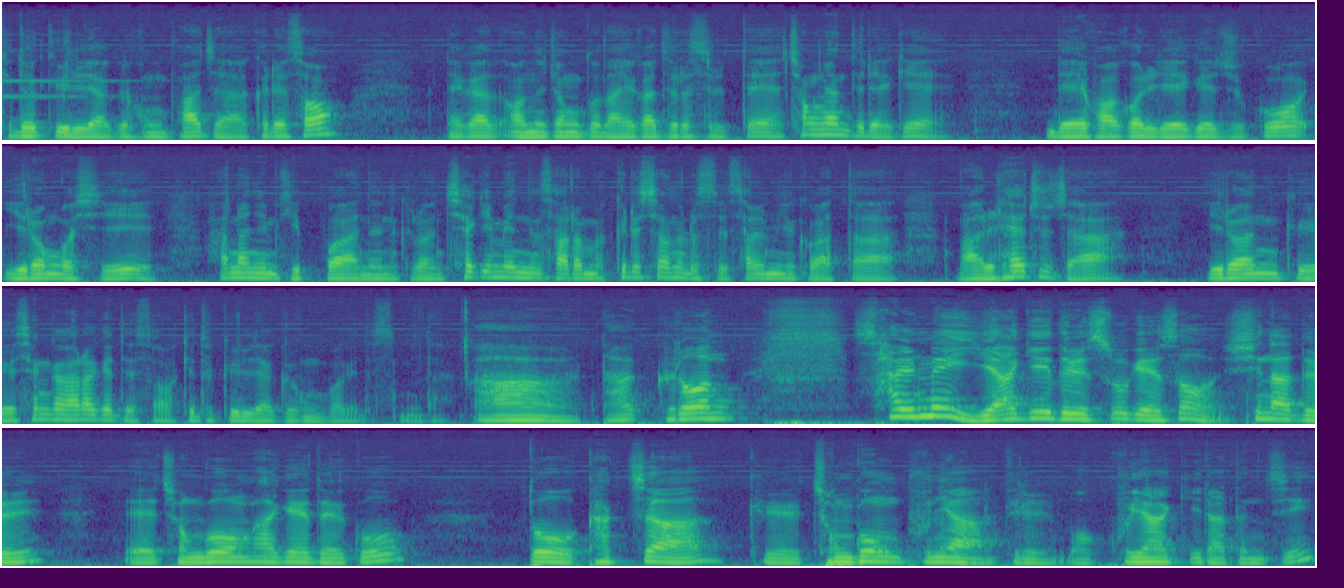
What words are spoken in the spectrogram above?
기독교 인리학을 공부하자. 그래서 내가 어느 정도 나이가 들었을 때 청년들에게 내 과거를 얘기해주고 이런 것이 하나님 기뻐하는 그런 책임 있는 사람을 크리스천으로서의 삶일 것 같다 말을 해주자. 이런 그 생각을 하게 돼서 기독교 인력을 공부하게 됐습니다. 아, 다 그런 삶의 이야기들 속에서 신학을 예, 전공하게 되고 또 각자 그 전공 분야들 뭐 구약이라든지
